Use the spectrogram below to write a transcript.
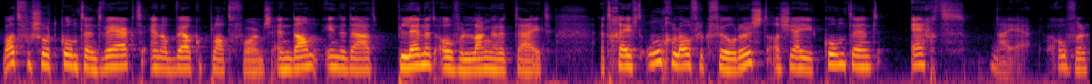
Wat voor soort content werkt en op welke platforms. En dan inderdaad plan het over langere tijd. Het geeft ongelooflijk veel rust als jij je content echt, nou ja, over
